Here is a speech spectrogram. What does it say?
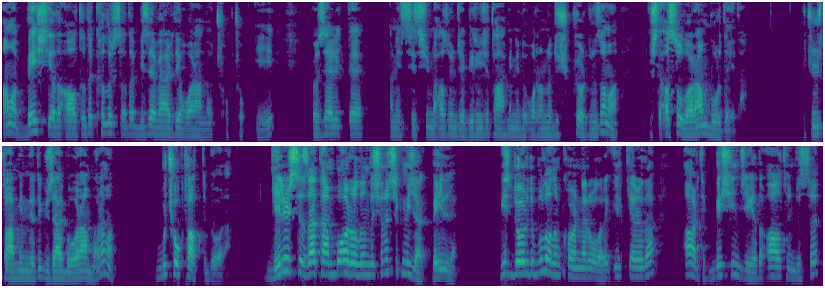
Ama 5 ya da 6'da kalırsa da bize verdiği oran da çok çok iyi. Özellikle hani siz şimdi az önce birinci tahmininde oranı düşük gördünüz ama işte asıl oran buradaydı. Üçüncü tahminde de güzel bir oran var ama bu çok tatlı bir oran. Gelirse zaten bu aralığın dışına çıkmayacak belli. Biz dördü bulalım korner olarak ilk yarıda artık beşinci ya da altıncısı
